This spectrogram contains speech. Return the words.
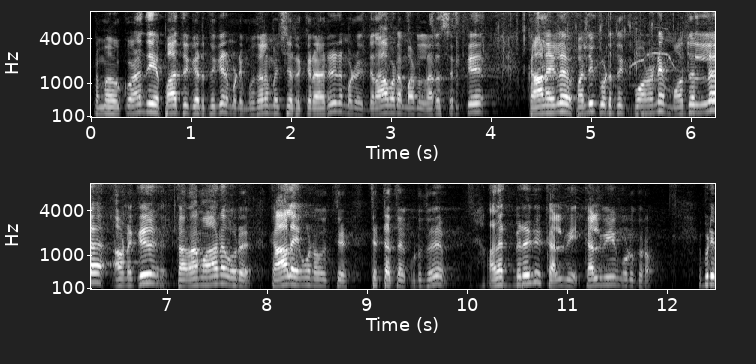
நம்ம குழந்தைய பார்த்துக்கிறதுக்கு நம்முடைய முதலமைச்சர் இருக்கிறாரு நம்முடைய திராவிட மாடல் அரசு காலையில் பள்ளிக்கூடத்துக்கு போனோடனே முதல்ல அவனுக்கு தரமான ஒரு காலை உணவு தி- திட்டத்தை கொடுத்து அதன் பிறகு கல்வி கல்வியும் கொடுக்குறோம். இப்படி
